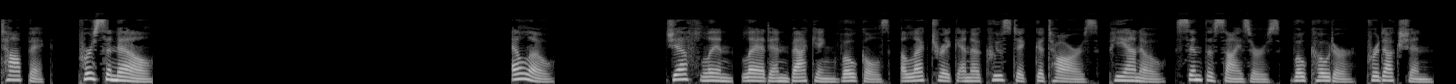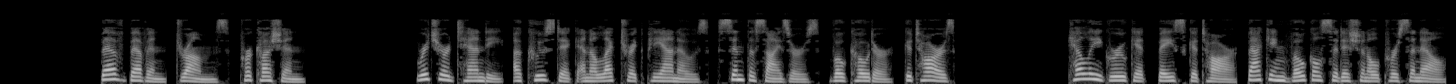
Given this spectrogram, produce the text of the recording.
Topic: Personnel. ELO Jeff Lynne, lead and backing vocals, electric and acoustic guitars, piano, synthesizers, vocoder, production. Bev Bevan, drums, percussion. Richard Tandy, acoustic and electric pianos, synthesizers, vocoder, guitars. Kelly Groucutt, bass guitar, backing vocals. Additional personnel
